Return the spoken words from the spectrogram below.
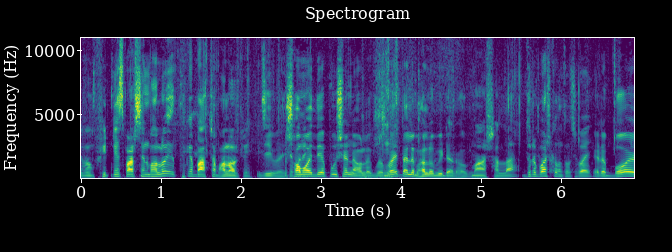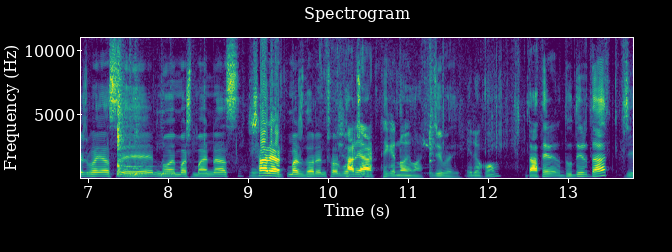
এবং ফিটনেস পার্সেন্ট ভালো এর থেকে বাচ্চা ভালো আসবে জি ভাই সময় দিয়ে পুষে নেওয়া লাগবে ভাই তাহলে ভালো বিটার হবে। মাশাআল্লাহ। দুটো বয়স কেমন চলছে ভাই? এটা বয়স ভাই আছে নয় মাস মাইনাস সাড়ে আট মাস ধরেন সর্বোচ্চ। সাড়ে আট থেকে নয় মাস। জি ভাই। এরকম দাঁতের দুধের দাঁত জি।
